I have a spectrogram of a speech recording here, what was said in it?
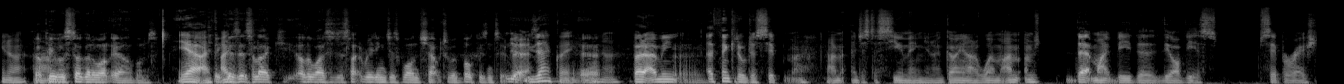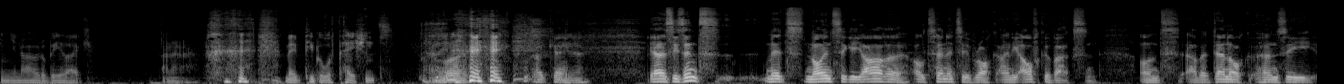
You know, but um, people are still going to want the albums. Yeah, I, because I, it's like otherwise it's just like reading just one chapter of a book, isn't it? Yeah, exactly. Yeah. You know? But I mean, I think it'll just. I'm just assuming, you know, going out of whim. I'm, I'm that might be the the obvious separation, you know, it'll be like, I don't know, maybe people with patience. right. okay. You know. Ja, Sie sind mit 90er Jahre Alternative Rock eigentlich aufgewachsen. Und, aber dennoch hören Sie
